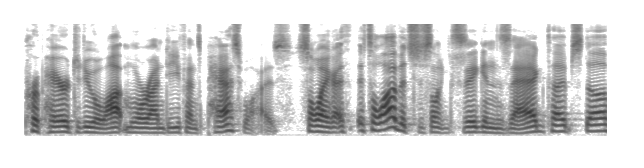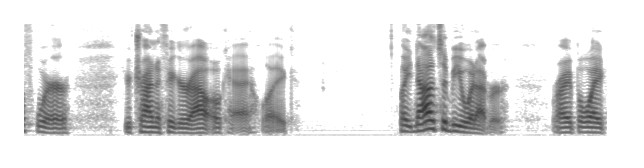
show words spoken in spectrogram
prepared to do a lot more on defense pass wise. So like, it's a lot of it's just like zig and zag type stuff where you're trying to figure out, okay, like, like not to be whatever, right? But like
